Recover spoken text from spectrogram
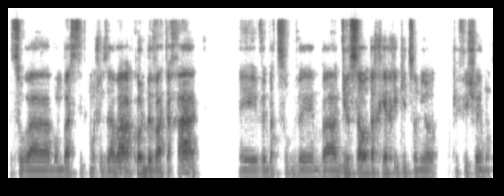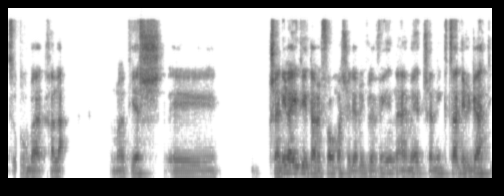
בצורה בומבסטית כמו שזה עבר, הכל בבת אחת, ובגרסאות הכי הכי קיצוניות כפי שהם הוצאו בהתחלה. זאת אומרת, יש כשאני ראיתי את הרפורמה של יריב לוין, האמת שאני קצת נרגעתי.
